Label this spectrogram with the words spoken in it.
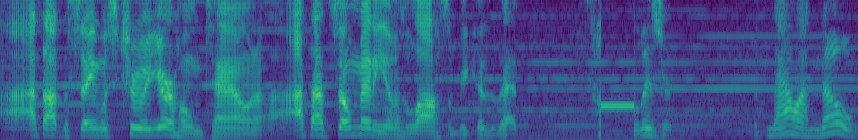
I thought the same was true of your hometown. I thought so many of us lost because of that lizard. But now I know.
